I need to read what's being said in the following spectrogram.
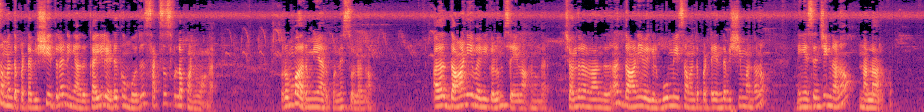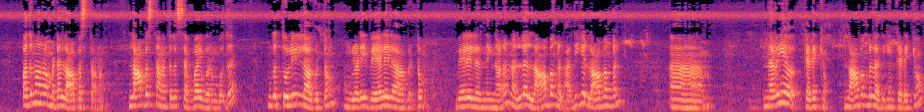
சம்மந்தப்பட்ட விஷயத்தில் நீங்கள் அது கையில் எடுக்கும்போது சக்ஸஸ்ஃபுல்லாக பண்ணுவாங்க. ரொம்ப அருமையாக இருக்கும்னே சொல்லலாம். அதாவது தானிய வகைகளும் செய்யலாம் அவங்க சந்திரனாக இருந்ததுன்னா தானிய வகைகள் பூமி சம்மந்தப்பட்ட எந்த விஷயமா இருந்தாலும் நீங்கள் செஞ்சீங்கனாலும் நல்லாயிருக்கும் பதினோராம் இடம் லாபஸ்தானம். லாபஸ்தானத்தில் செவ்வாய் வரும்போது உங்கள் தொழில் ஆகட்டும் உங்களுடைய வேலையில் ஆகட்டும் வேலையில் இருந்தீங்கனாலும் நல்ல லாபங்கள் அதிக லாபங்கள் நிறைய கிடைக்கும். லாபங்கள் அதிகம் கிடைக்கும்.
